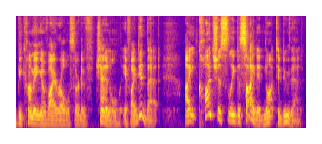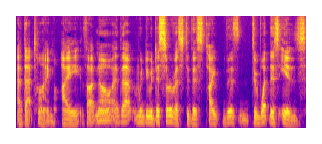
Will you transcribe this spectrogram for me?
becoming a viral sort of channel if I did that. I consciously decided not to do that at that time. I thought, no, that would do a disservice to this type, this to what this is.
